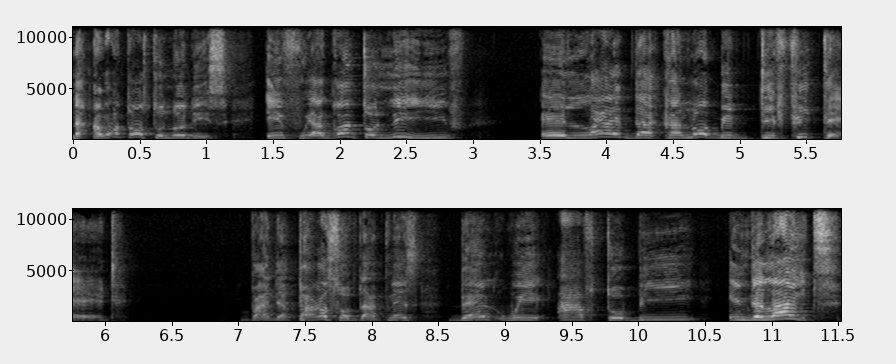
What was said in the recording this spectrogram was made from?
Now, I want us to know this. If we are going to live a life that cannot be defeated, by the powers of darkness, then we have to be in the light.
